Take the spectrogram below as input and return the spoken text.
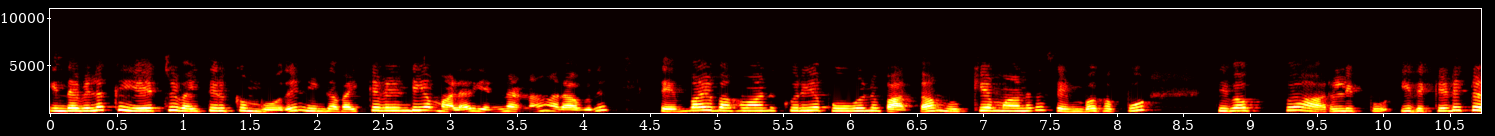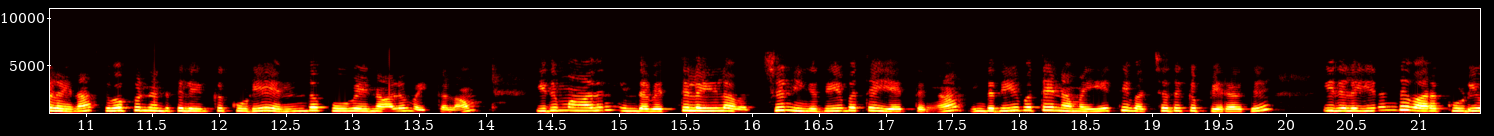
இந்த விளக்கு ஏற்றி வைத்திருக்கும் போது நீங்க வைக்க வேண்டிய மலர் என்னன்னா அதாவது செவ்வாய் பகவானுக்குரிய பூவுன்னு பார்த்தா முக்கியமானது செண்பகப்பூ சிவப்பு அரளிப்பூ. இது கிடைக்கலைன்னா சிவப்பு நிறத்தில் இருக்கக்கூடிய எந்த பூ வேணாலும் வைக்கலாம். இது மாதிரி இந்த வெத்திலையில வச்சு நீங்க தீபத்தை ஏத்துங்க. இந்த தீபத்தை நம்ம ஏத்தி வச்சதுக்கு பிறகு இதுல இருந்து வரக்கூடிய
